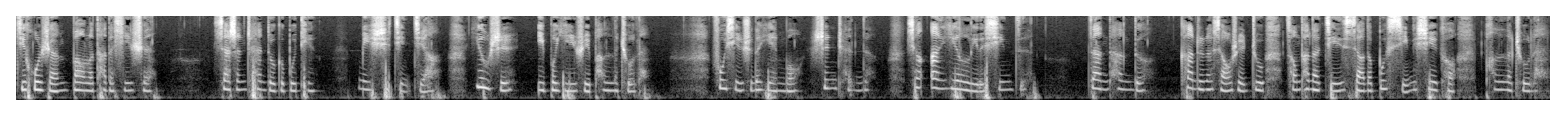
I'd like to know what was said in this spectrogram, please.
几乎燃爆了他的心神，下身颤抖个不停，密血紧夹，又是一波饮水喷了出来。复醒时的眼眸深沉的。像暗夜里的星子，赞叹的看着那小水柱从他那紧小的不行的血口喷了出来，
